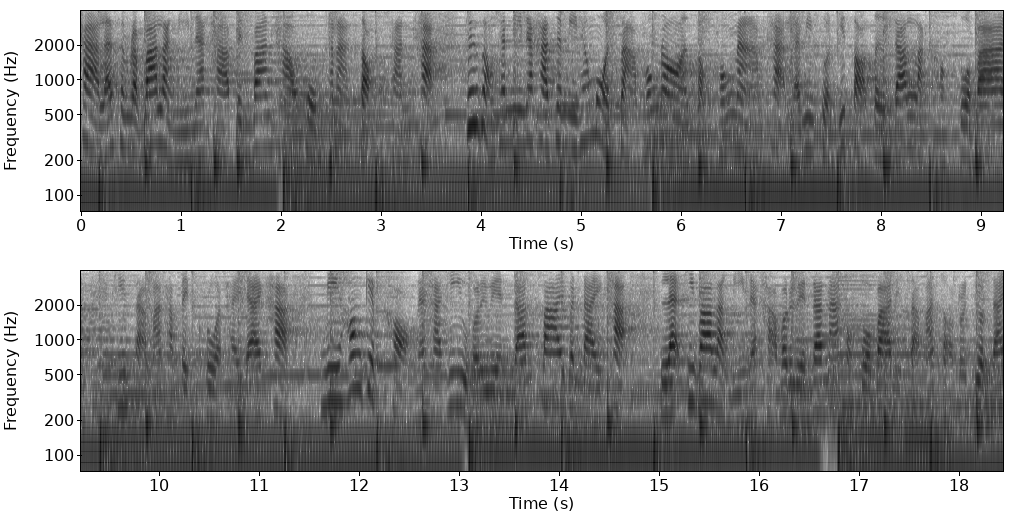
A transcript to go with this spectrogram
ค่ะ และสำหรับบ้านหลังนี้นะคะ เป็นบ้านทาวน์โฮมขนาด 2 ชั้นค่ะ ซึ่ง 2 ชั้นนี้นะคะ จะมีทั้งหมด 3 ห้องนอน 2 ห้องน้ำค่ะ และมีส่วนที่ต่อเติมด้านหลังของตัวบ้าน ที่สามารถทำเป็นครัวไทยได้ค่ะ มีห้องเก็บของนะคะที่อยู่บริเวณด้านใต้บันไดค่ะ และที่บ้านหลังนี้นะคะ บริเวณด้านหน้าของตัวบ้านสามารถจอดรถยนต์ได้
